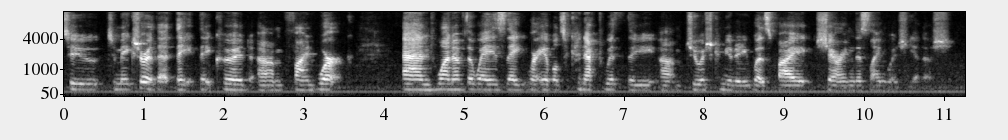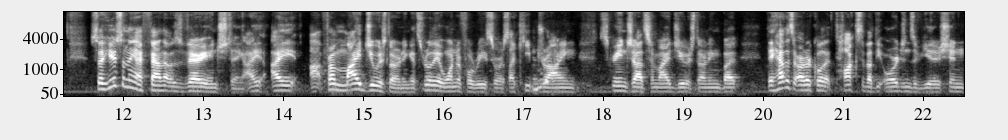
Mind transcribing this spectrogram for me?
to to make sure that they they could um, find work. And one of the ways they were able to connect with the um, Jewish community was by sharing this language, Yiddish. So here's something I found that was very interesting. I, I, uh, from my Jewish learning, it's really a wonderful resource. I keep Mhm. drawing screenshots from my Jewish learning, but they have this article that talks about the origins of Yiddish, and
